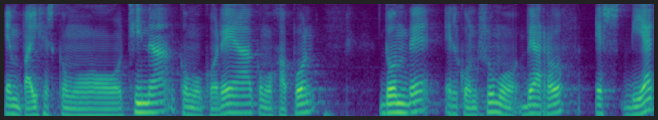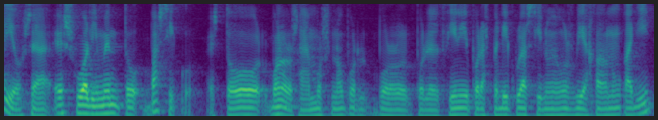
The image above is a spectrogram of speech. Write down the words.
en países como China, como Corea, como Japón, donde el consumo de arroz es diario, o sea, es su alimento básico. Esto, bueno, lo sabemos ¿no? por, por, el cine y por las películas si no hemos viajado nunca allí,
